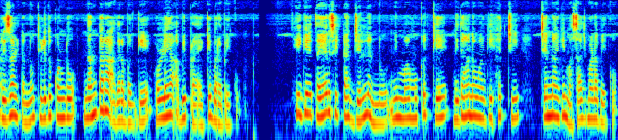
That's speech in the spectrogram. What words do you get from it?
ರಿಸಲ್ಟನ್ನು ತಿಳಿದುಕೊಂಡು ನಂತರ ಅದರ ಬಗ್ಗೆ ಒಳ್ಳೆಯ ಅಭಿಪ್ರಾಯಕ್ಕೆ ಬರಬೇಕು. ಹೀಗೆ ತಯಾರಿಸಿಟ್ಟ ಜೆಲ್ಲನ್ನು ನಿಮ್ಮ ಮುಖಕ್ಕೆ ನಿಧಾನವಾಗಿ ಹಚ್ಚಿ ಚೆನ್ನಾಗಿ ಮಸಾಜ್ ಮಾಡಬೇಕು.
